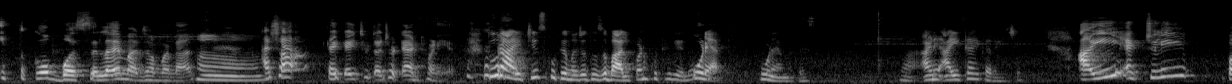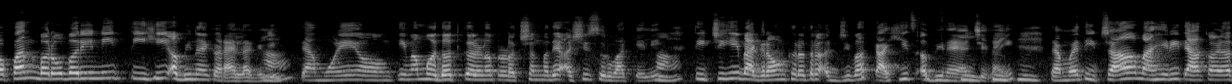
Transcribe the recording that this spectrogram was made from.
इतकं बसलंय माझ्या मनात. अशा काही काही छोट्या छोट्या आठवणी आहेत. तू राहायचीस कुठे? म्हणजे तुझं बालपण कुठे गेलं? पुण्यात. पुण्यामध्ये. आणि आई काय करायची? आई ऍक्च्युली पप्पांबरोबरीने तीही अभिनय करायला लागली. त्यामुळे किंवा मदत करणं प्रोडक्शनमध्ये अशी सुरुवात केली. तिचीही बॅकग्राऊंड खरं तर अजिबात काहीच अभिनयाची नाही. त्यामुळे तिच्या माहेरी त्या काळात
